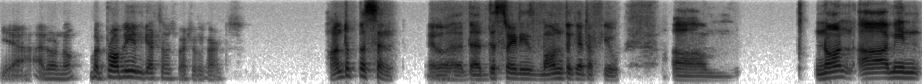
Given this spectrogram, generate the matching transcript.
yeah, I don't know, but probably he'll get some special cards. 100%. You know, that this rate is bound to get a few. Um, non, uh, I mean,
